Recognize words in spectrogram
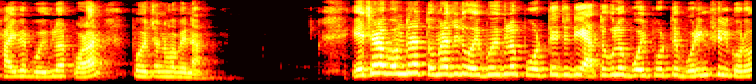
ফাইভের বইগুলোর পড়ার প্রয়োজন হবে না। এছাড়া বন্ধুরা, তোমরা যদি ওই বইগুলো পড়তে, যদি এতগুলো বই পড়তে বোরিং ফিল করো,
